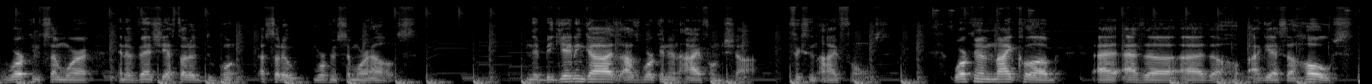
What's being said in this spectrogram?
working somewhere, and eventually I started going, I started working somewhere else. In the beginning, guys, I was working in an iPhone shop, fixing iPhones. Working in a nightclub as a as a I guess a host,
